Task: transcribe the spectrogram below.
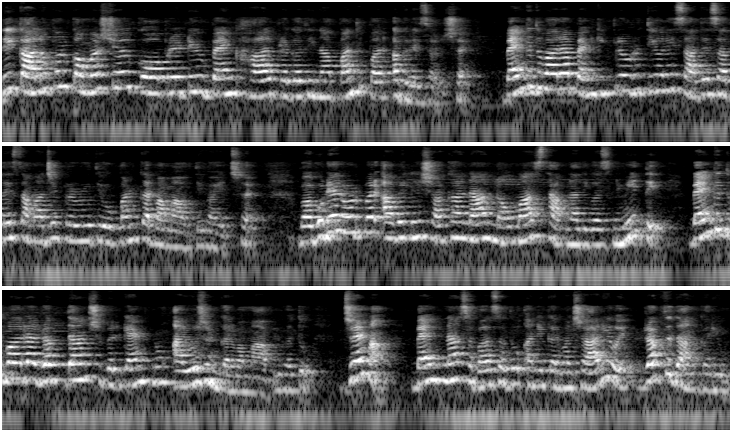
The Kalupur commercial cooperative bank હાલ પ્રગતિના પંથ પર અગ્રેસર છે. બેંક દ્વારા બેન્કિંગ પ્રવૃત્તિઓની સાથે સાથે સામાજિક પ્રવૃત્તિઓ પણ કરવામાં આવતી હોય છે. વાઘોડિયા રોડ પર આવેલી શાખાના નવમા સ્થાપના દિવસ નિમિત્તે બેંક દ્વારા રક્તદાન શિબિર કેમ્પનું આયોજન કરવામાં આવ્યું હતું, જેમાં બેંકના સભાસદો અને કર્મચારીઓએ રક્તદાન કર્યું.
